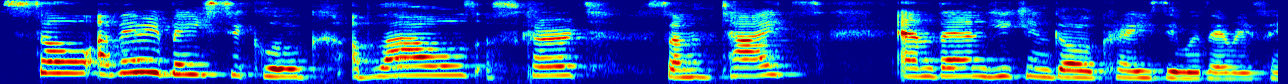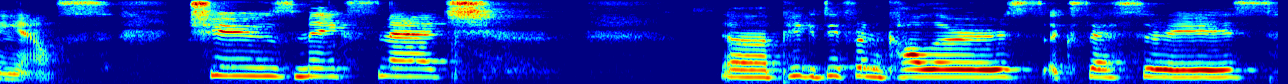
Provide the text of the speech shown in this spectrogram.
So a very basic look, a blouse, a skirt, some tights, and then you can go crazy with everything else. Choose, mix, match, uh, pick different colors, accessories.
